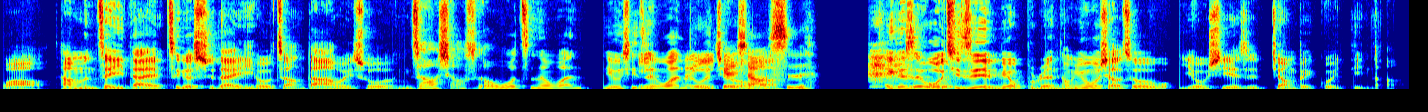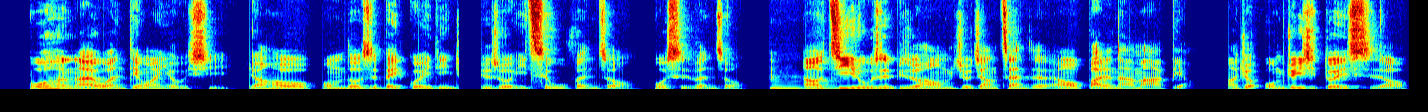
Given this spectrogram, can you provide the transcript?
哇、wow，他们这一代这个时代以后长大会说，你知道小时候我只能玩游戏只能玩多久吗？一个小时。哎、欸，可是我其实也没有不认同，因为我小时候游戏也是这样被规定啊。我很爱玩电玩游戏，然后我们都是被规定，比如说一次五分钟或十分钟，嗯，然后记录是比如说好，我们就这样站着，然后我爸就拿码表，然后就我们就一起对时哦。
